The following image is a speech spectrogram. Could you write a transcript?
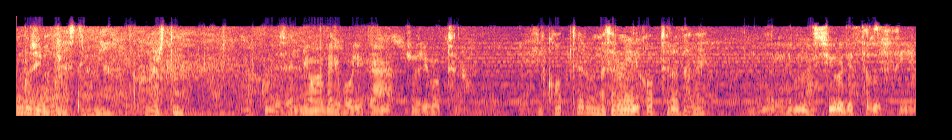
Μήπως είπαμε στην αστυνομία να έρθουν; Έρχονται σε λίγο με περιπολικά και ελικόπτερο. Ελικόπτερο, να φέρουν ελικόπτερο δαμέ. Ναι ρε, θέλουν να σίγουρο ότι δεν θα τους φύγει.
